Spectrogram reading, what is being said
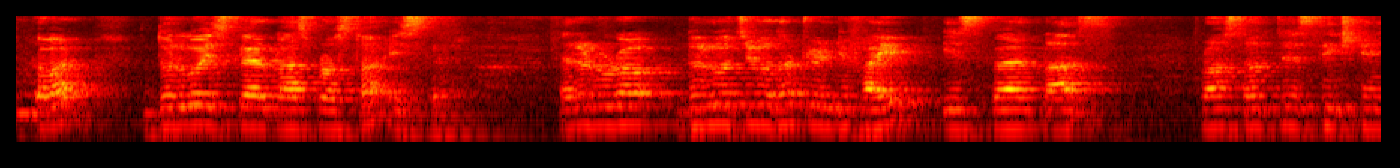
রুট ওভার দৈর্ঘ্য স্কোয়ার প্লাস প্রস্থ স্কোয়ার। তাহলে রুট দৈর্ঘ্য হচ্ছে কত? টোয়েন্টি ফাইভ স্কোয়ার প্লাস প্রস্থ হচ্ছে সিক্সটিন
